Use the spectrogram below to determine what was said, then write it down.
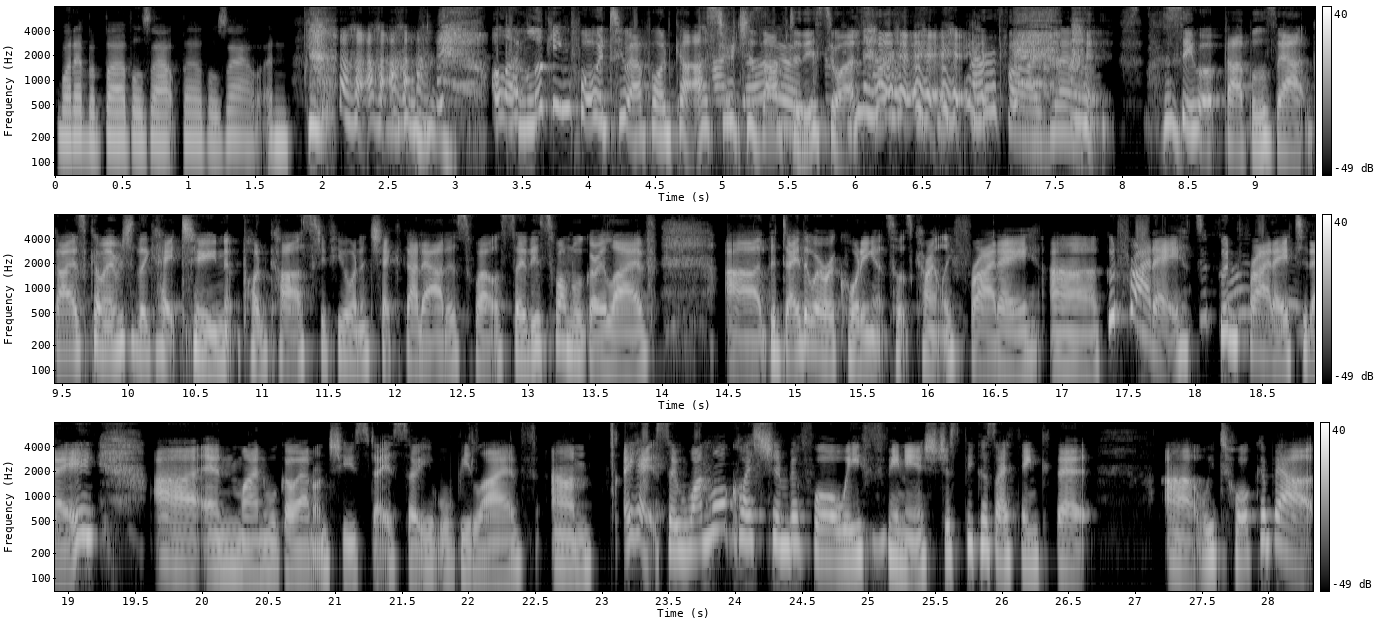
whatever burbles out burbles out and well i'm looking forward to our podcast which is after this one terrified no. see what babbles out guys come over to the kate toon podcast if you want to check that out as well so this one will go live uh, the day that we're recording it so it's currently friday uh, good friday it's good, good friday. friday. today uh, and mine will go out on tuesday so it will be live um, okay so one more question before we finish just because i think that uh, we talk about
